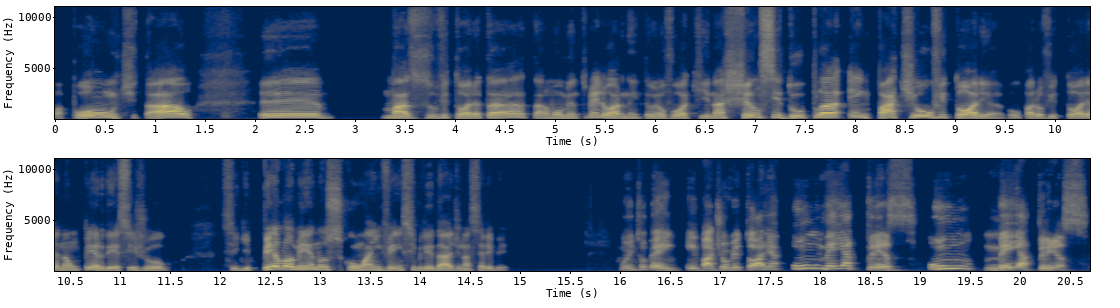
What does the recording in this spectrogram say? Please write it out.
com a Ponte e tal. É, mas o Vitória tá, tá no momento melhor, né? Então eu vou aqui na chance dupla, empate ou vitória. Vou para o Vitória não perder esse jogo, seguir pelo menos com a invencibilidade na Série B. Muito bem. Empate ou vitória, 163. 163.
